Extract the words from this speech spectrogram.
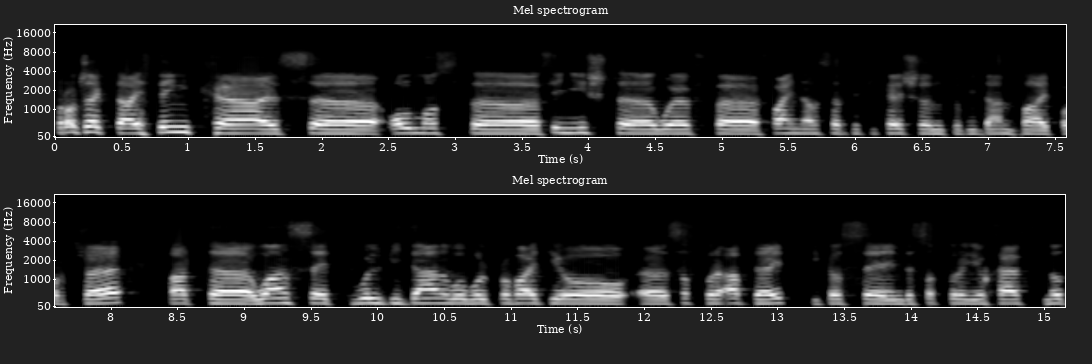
Project, I think, uh, is uh, almost uh, finished uh, with uh, final certification to be done by Portrait. But once it will be done, we will provide you software update because in the software you have not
